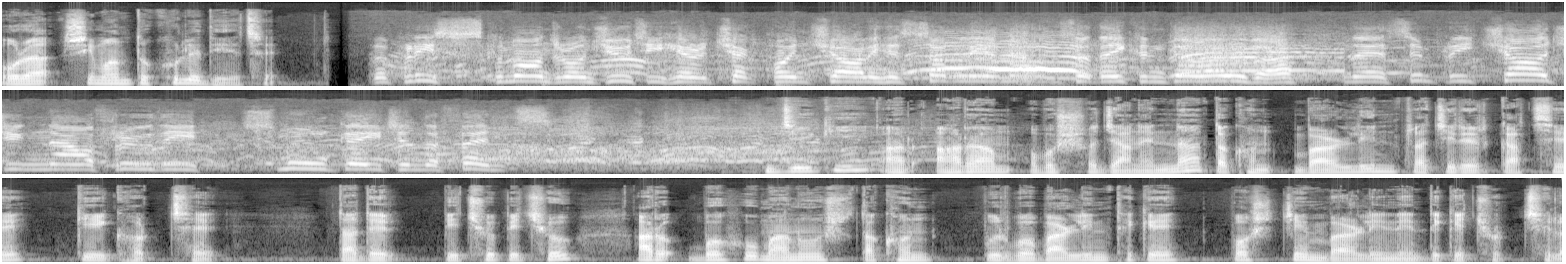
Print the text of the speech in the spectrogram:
ওরা সীমান্ত খুলে দিয়েছে The police commander on duty here at Checkpoint Charlie has suddenly announced that they can go over. They're simply charging now through the small gate in the fence. জিগি আর আরাম অবশ্য জানেন না তখন বার্লিন প্রাচীরের কাছে কি ঘটছে তাদের পিছু পিছু আরও বহু মানুষ তখন পূর্ব বার্লিন থেকে পশ্চিম বার্লিনের দিকে ছুটছিল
